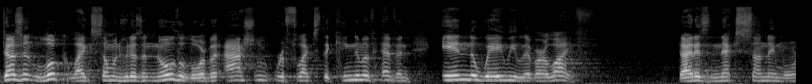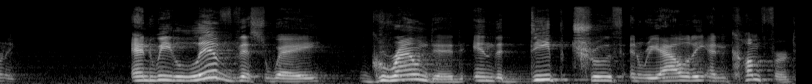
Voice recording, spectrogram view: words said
doesn't look like someone who doesn't know the Lord, but actually reflects the kingdom of heaven in the way we live our life. That is next Sunday morning. And we live this way grounded in the deep truth and reality and comfort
